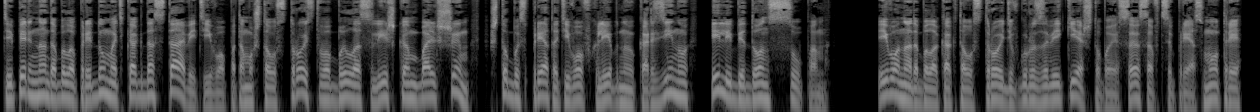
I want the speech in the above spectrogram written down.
Теперь надо было придумать, как доставить его, потому что устройство было слишком большим, чтобы спрятать его в хлебную корзину или бидон с супом. Его надо было как-то устроить в грузовике, чтобы эсэсовцы при осмотре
